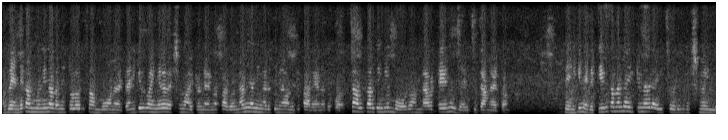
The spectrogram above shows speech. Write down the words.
അപ്പൊ എന്റെ കൺമുന്നിൽ നടന്നിട്ടുള്ള ഒരു സംഭവമാണ് കേട്ടോ. എനിക്കത് ഭയങ്കര വിഷമമായിട്ടുണ്ടായിരുന്നു. അപ്പൊ അതുകൊണ്ടാണ് ഞാൻ നിങ്ങളുടെ അടുത്ത് ഇങ്ങനെ വന്നിട്ട് പറയണത്. കുറച്ച് ആൾക്കാർക്കെങ്കിലും ബോധം ഉണ്ടാവട്ടെ എന്ന് വിചാരിച്ചിട്ടാണ് കേട്ടോ. അപ്പൊ എനിക്ക് നെഗറ്റീവ് കമന്റ് അയക്കുന്നവർ അയച്ച ഒരു പ്രശ്നമില്ല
